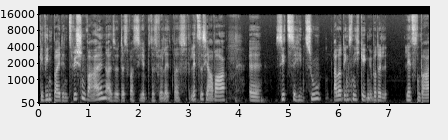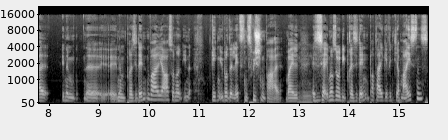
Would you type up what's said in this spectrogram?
gewinnt bei den Zwischenwahlen, also das, was, hier, das wir, was letztes Jahr war, äh, Sitze hinzu, allerdings nicht gegenüber der letzten Wahl in einem, äh, in einem Präsidentenwahljahr, sondern in, gegenüber der letzten Zwischenwahl. Weil mhm. es ist ja immer so, die Präsidentenpartei gewinnt ja meistens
